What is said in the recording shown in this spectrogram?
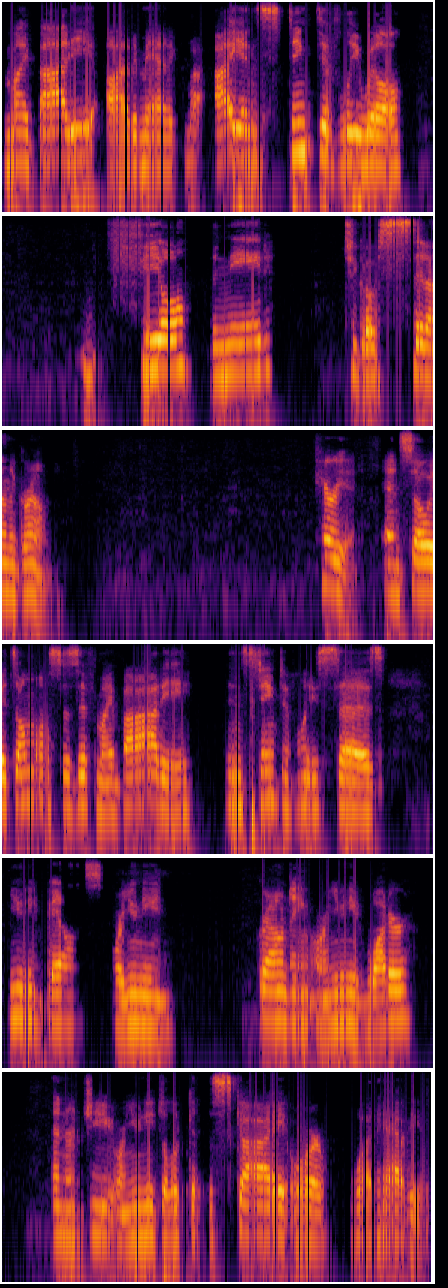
My body automatic, I instinctively will feel the need to go sit on the ground. Period. And so it's almost as if my body instinctively says, you need balance, or you need grounding, or you need water energy, or you need to look at the sky, or what have you.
